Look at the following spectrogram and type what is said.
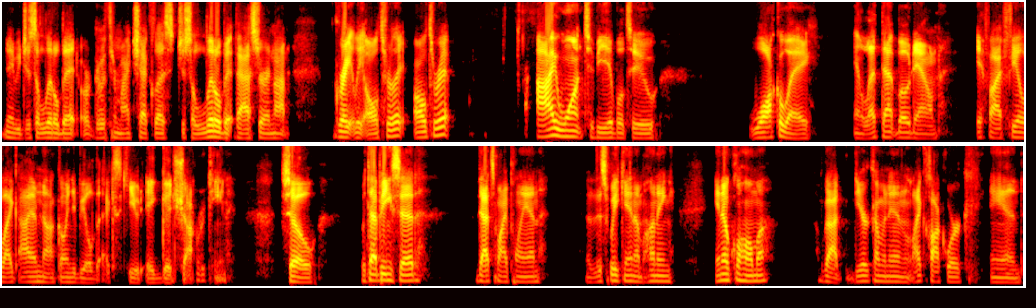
maybe just a little bit or go through my checklist just a little bit faster and not greatly alter it, alter it. I want to be able to walk away and let that bow down if I feel like I am not going to be able to execute a good shot routine. So, with that being said, that's my plan. This weekend, I'm hunting in Oklahoma. I've got deer coming in like clockwork, and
